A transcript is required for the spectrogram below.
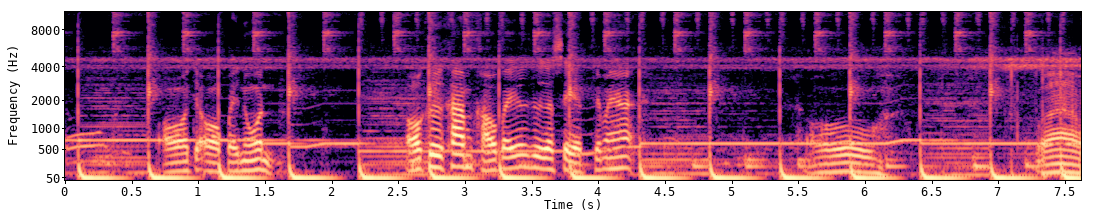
โน่นอ๋อ จะออกไปนู้น อ๋อ คือข้ามเขาไปก็คือเกษตรใช่ไหมฮะ โอ้ ว้าว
